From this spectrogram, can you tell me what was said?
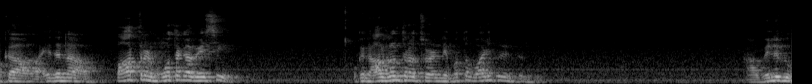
ఒక ఏదైనా పాత్రను మూతగా వేసి ఒక నాలుగు రోజుల తర్వాత చూడండి మొత్తం వాడిపోయి ఉంటుంది. ఆ వెలుగు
